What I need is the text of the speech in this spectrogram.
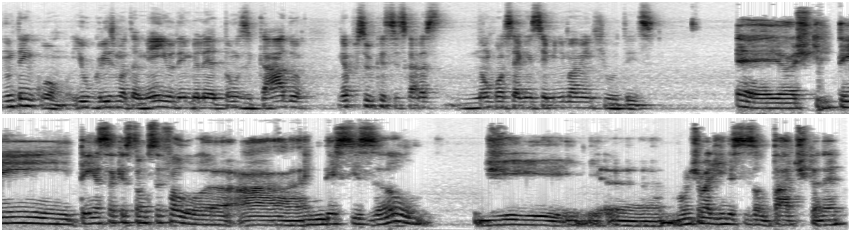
Não tem como. E o Griezmann também, e o Dembélé é tão zicado. Não é possível que esses caras não conseguem ser minimamente úteis. É, eu acho que tem, tem essa questão que você falou, a, a indecisão de uh, vamos chamar de indecisão tática, né?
